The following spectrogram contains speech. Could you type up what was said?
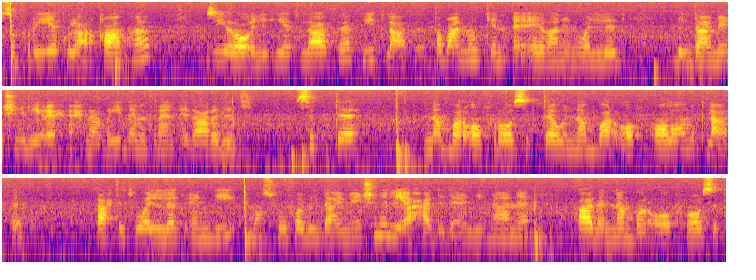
صفرية كل أرقامها. zero اللي هي ثلاثة في ثلاثة. طبعا ممكن أيضا نولد بال dimension اللي إحنا نريده مثلا إذا ردت ستة number of row ستة وال number of column ثلاثة راح تتولد عندي مصفوفة بال dimension اللي احدده عندي هنا هذا ال number of row ست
